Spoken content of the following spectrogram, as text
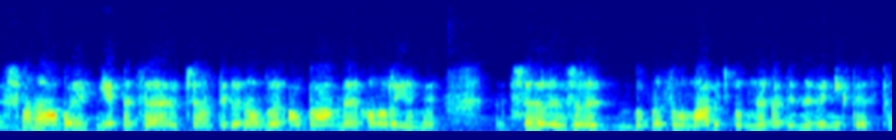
A proszę pana, obojętnie PCR czy antygenowy, oba my honorujemy. Po prostu ma być negatywny wynik testu.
